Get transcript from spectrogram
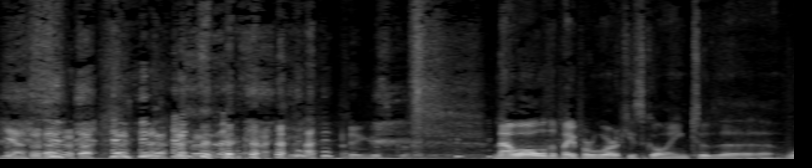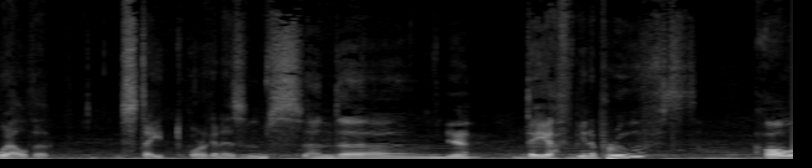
Yes. Fingers crossed. now all the paperwork is going to the well the state organisms, and um, Yeah. they have been approved. all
